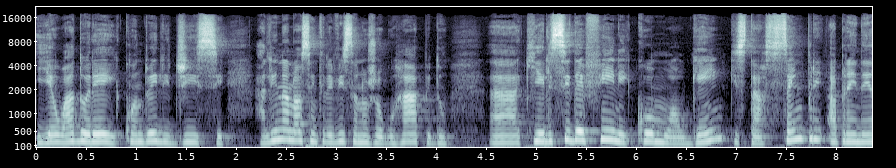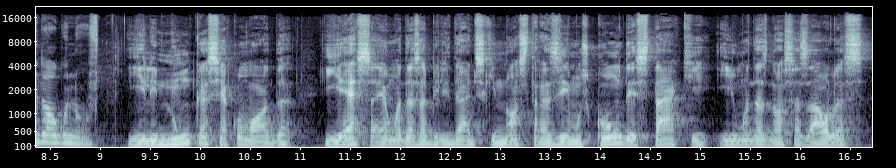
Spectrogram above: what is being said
E eu adorei quando ele disse, ali na nossa entrevista no Jogo Rápido, uh, que ele se define como alguém que está sempre aprendendo algo novo. E ele nunca se acomoda. E essa é uma das habilidades que nós trazemos com destaque em uma das nossas aulas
